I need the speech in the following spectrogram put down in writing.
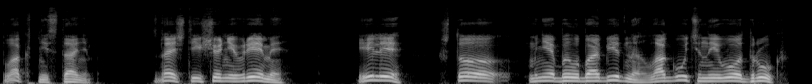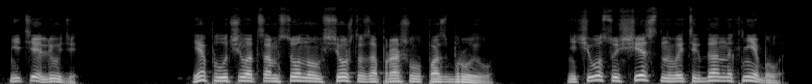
плакать не станем. Значит, еще не время. Или, что мне было бы обидно, Лагутин и его друг, не те люди. Я получил от Самсонова все, что запрашивал по Сбруеву. Ничего существенного в этих данных не было.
